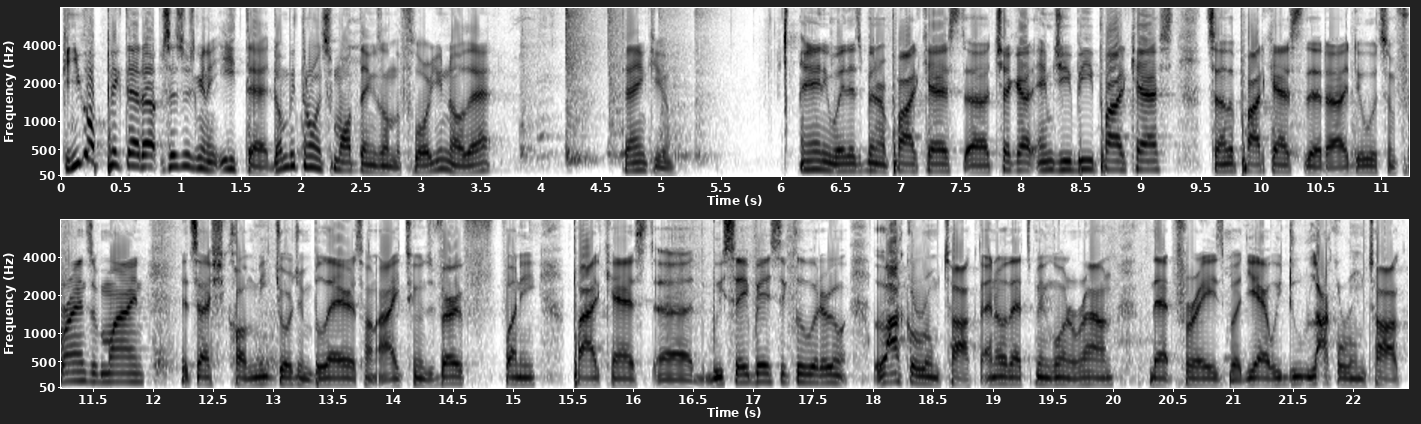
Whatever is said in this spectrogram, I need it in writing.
Can you go pick that up? Sister's gonna eat that. Don't be throwing small things on the floor. You know that. Thank you. Anyway, that's been our podcast. Uh, check out MGB Podcast. It's another podcast that I do with some friends of mine. It's actually called Meet George and Blair. It's on iTunes. Very funny podcast. Uh, we say basically what everyone locker room talk. I know that's been going around that phrase, but yeah, we do locker room talk.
